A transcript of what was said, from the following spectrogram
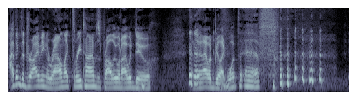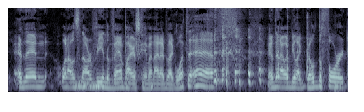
I think the driving around like three times is probably what I would do, and then I would be like, "What the f?" and then when I was in the RV and the vampires came at night, I'd be like, "What the f?" and then I would be like, "Build the fort,"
